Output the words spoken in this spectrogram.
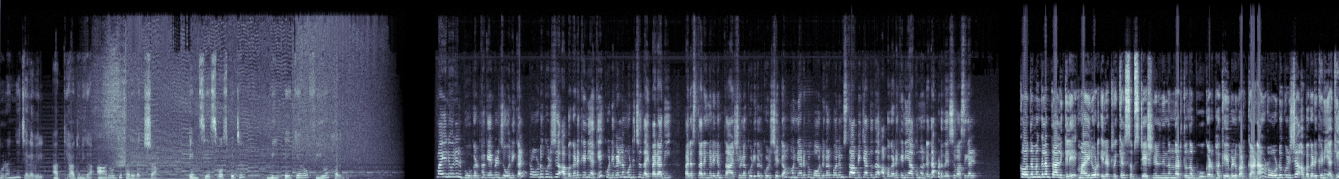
കുറഞ്ഞ ചെലവിൽ അത്യാധുനിക ആരോഗ്യ പരിരക്ഷ. M C S hospital we take care of your health. മൈലൂരിൽ ഭൂഗർഭ കേബിൾ ജോലികൾ റോഡ് കുഴിച്ച് അപകടക്കെണിയാക്കി കുടിവെള്ളം മുട്ടിച്ചതായി പരാതി. പല സ്ഥലങ്ങളിലും താഴ്ചയുള്ള കുഴികൾ കുഴിച്ചിട്ടും മുന്നറിയിപ്പ് ബോർഡുകൾ പോലും സ്ഥാപിക്കാത്തത് അപകടക്കെണിയാക്കുന്നുണ്ടെന്ന് പ്രദേശവാസികൾ. കോതമംഗലം താലൂക്കിലെ മൈലൂർ ഇലക്ട്രിക്കൽ സബ്സ്റ്റേഷനിൽ നിന്നും നടത്തുന്ന ഭൂഗർഭ കേബിൾ വർക്കാണ് റോഡ് കുഴിച്ച് അപകടക്കെണിയാക്കി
